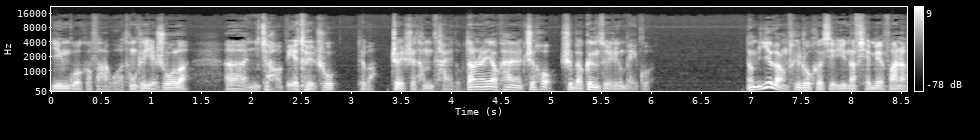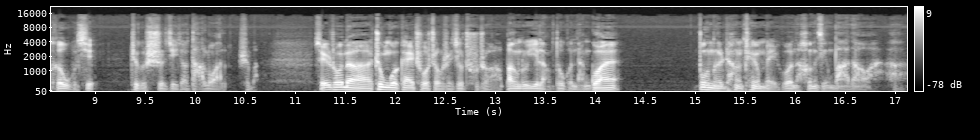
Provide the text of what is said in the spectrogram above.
英国和法国，同时也说了，呃，你最好别退出，对吧？这也是他们态度。当然要看之后是不是要跟随这个美国。那么伊朗退出核协议，那全面发展核武器，这个世界就大乱了，是吧？所以说呢，中国该出手时就出手，帮助伊朗渡过难关，不能让这个美国呢横行霸道啊啊！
